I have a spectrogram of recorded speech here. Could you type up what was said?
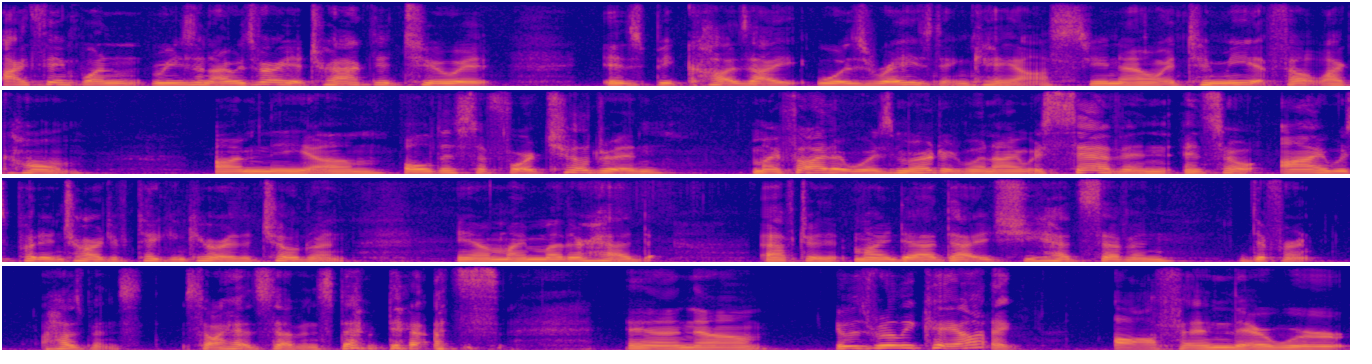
I think one reason I was very attracted to it is because I was raised in chaos. You know, it, to me it felt like home. I'm the um, oldest of four children. My father was murdered when I was seven, and so I was put in charge of taking care of the children. And my mother had, after my dad died, she had seven different husbands. So I had seven stepdads, and um, it was really chaotic often there were,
